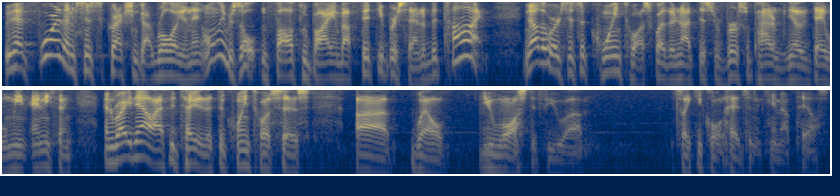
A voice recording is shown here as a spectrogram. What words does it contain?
We've had four of them since the correction got rolling, and they only result in follow through buying about 50% of the time. In other words, it's a coin toss whether or not this reversal pattern from the other day will mean anything. And right now, I have to tell you that the coin toss says, uh, well, you lost if you, uh, it's like you called heads and it came out tails.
